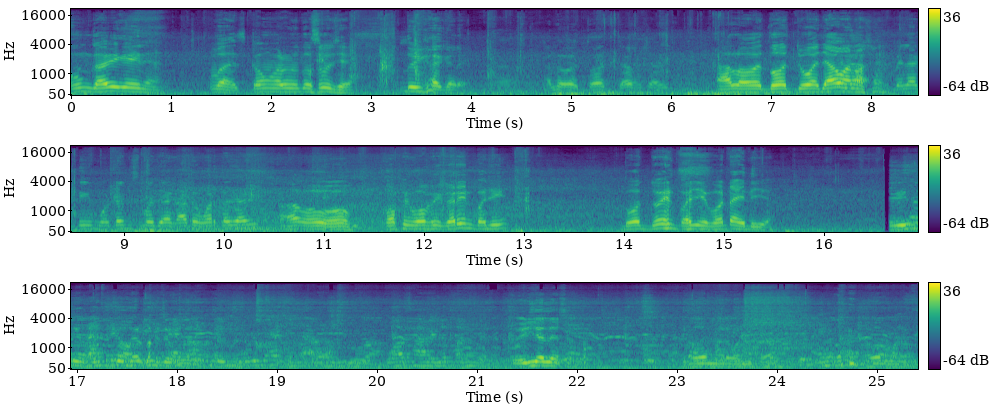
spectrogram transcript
ઊંઘ આવી ગઈ ને બસ કમરનું તો શું છે? દુખા કરે. હાલો તો જ હાલો હવે ધોધ જોવા જવાનો છે. પેલા મોટન્સ મોટન્સમાં જરાક આટો જ જાવી હા ઓ ઓ કોફી વોફી કરીને પછી ધોધ જોઈને પછી વટાઈ દઈએ. વીડિયો લેશે. હવા મારવાની છે હવા મારવાની.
